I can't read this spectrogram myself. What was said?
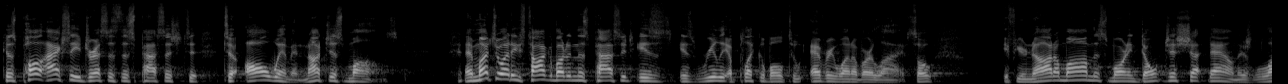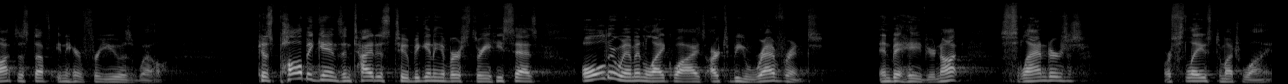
Because Paul actually addresses this passage to, to all women, not just moms. And much of what he's talking about in this passage is, is really applicable to every one of our lives. So if you're not a mom this morning, don't just shut down. There's lots of stuff in here for you as well. Because Paul begins in Titus 2, beginning of verse 3, he says, Older women likewise are to be reverent in behavior, not slanders or slaves to much wine.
